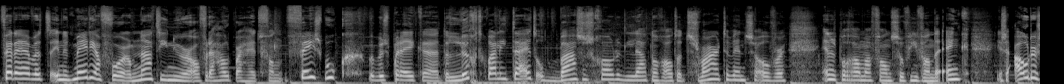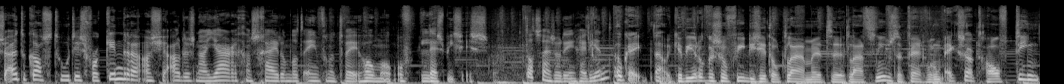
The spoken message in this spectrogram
Verder hebben we het in het mediaforum na tien uur... over de houdbaarheid van Facebook. We bespreken de luchtkwaliteit op basisscholen. Die laat nog altijd zwaar te wensen over. En het programma van Sophie van den Enk is Ouders uit de kast. Hoe het is voor kinderen als je ouders na jaren gaan scheiden... omdat een van de twee homo of lesbisch is. Dat zijn zo de ingrediënten. Oké, nou, ik heb hier ook een Sophie, die zit al klaar met eh, het laatste nieuws. Dat krijgen we om exact half tien.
